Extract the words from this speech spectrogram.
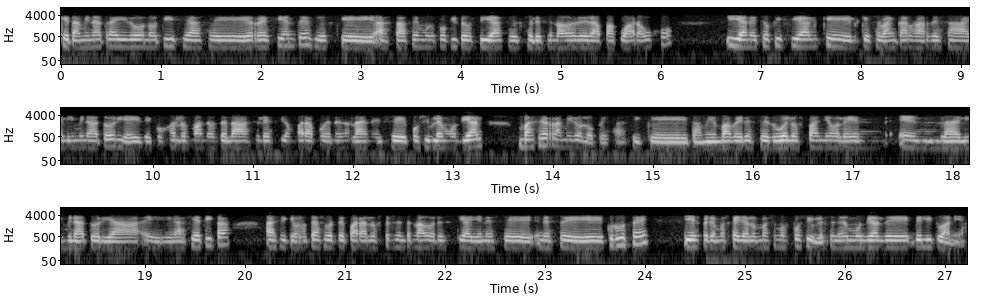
que también ha traído noticias eh, recientes y es que hasta hace muy poquitos días el seleccionador era Paco Araujo, y han hecho oficial que el que se va a encargar de esa eliminatoria y de coger los mandos de la selección para ponerla en ese posible mundial va a ser Ramiro López. Así que también va a haber ese duelo español en, la eliminatoria eh, asiática. Así que mucha suerte para los tres entrenadores que hay en ese, en ese cruce y esperemos que haya los máximos posibles en el Mundial de, de, Lituania.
